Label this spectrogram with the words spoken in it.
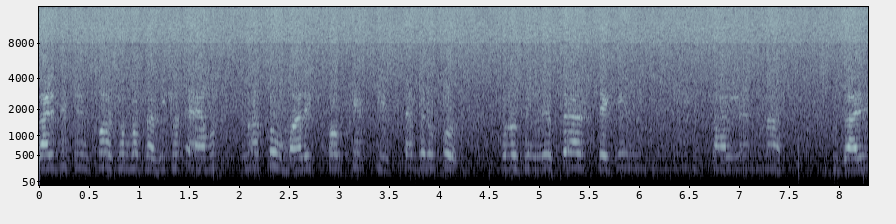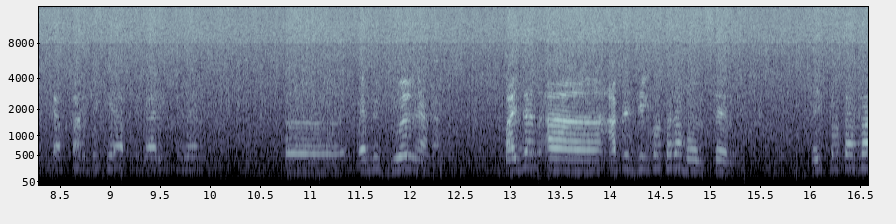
গাড়িতে চেঞ্জ করা সম্ভব না। বিষয়টা এমন না তো, মালিক পক্ষের স্ট্যাম্পের উপর কোনো সিগনেচার চেকিং ছাড়লেন না। গাড়ির পেপার দেখে আপনি গাড়ি কিনেন এমনি জুয়েল রাখা ভাইজান আপনি যে কথাটা বলছেন, এই কথাটা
